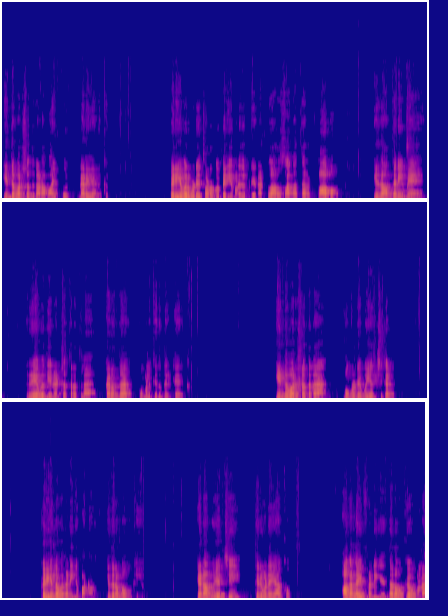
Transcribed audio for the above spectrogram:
இந்த வருஷத்துக்கான வாய்ப்பு நிறைய இருக்கு. பெரியவர்களுடைய தொடர்பு பெரிய மனிதர்களுடைய நட்பு அரசாங்கத்தார் லாபம் இது அத்தனையுமே ரேவதி நட்சத்திரத்துல பிறந்த உங்களுக்கு இருந்துகிட்டே இருக்கு. இந்த வருஷத்துல உங்களுடைய முயற்சிகள் பெரிய லெவலில் நீங்க பண்ணணும். இது ரொம்ப முக்கியம். ஏன்னா முயற்சி திருவினையாக்கும். ஆக லைஃப்ல நீங்க எந்த அளவுக்கு உங்களை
